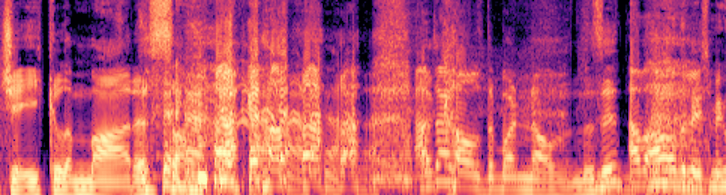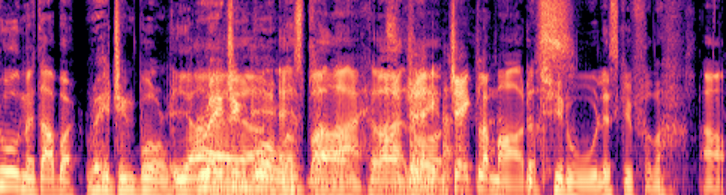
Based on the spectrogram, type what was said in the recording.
Jake LaMare som Han kalte bare navnet sitt. Jeg, hadde liksom i hodet mitt jeg bare Raging Bull. Ja, Raging Bull. Bare, nei, Jake, Jake Jake, Lamares. Utrolig skuffende. Ja.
